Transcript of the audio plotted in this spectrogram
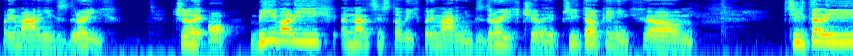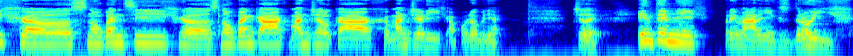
primárních zdrojích, čili o bývalých narcistových primárních zdrojích, čili přítelkyních, přítelích, eh, snoubencích, eh, snoubenkách, manželkách, manželích a podobně. Čili intimních primárních zdrojích.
